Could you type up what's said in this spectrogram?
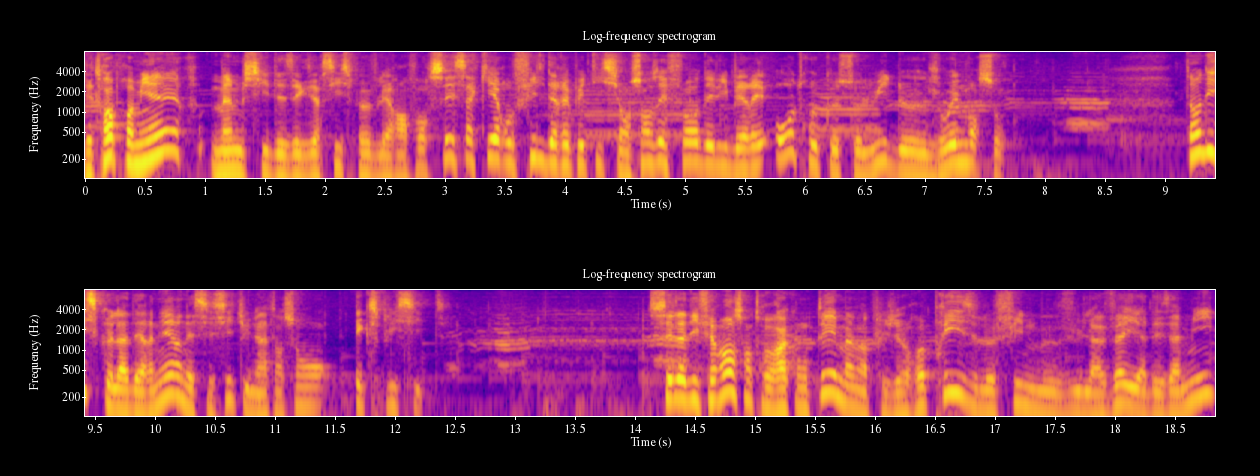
Les trois premières, même si des exercices peuvent les renforcer, s'acquièrent au fil des répétitions, sans effort délibéré autre que celui de jouer le morceau. Tandis que la dernière nécessite une intention explicite. C'est la différence entre raconter, même à plusieurs reprises, le film vu la veille à des amis,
